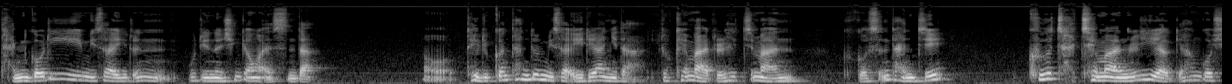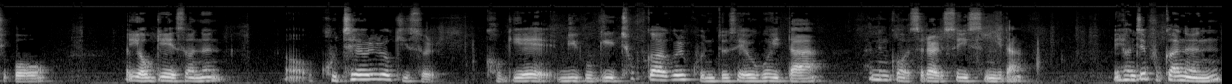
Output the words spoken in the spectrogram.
단거리 미사일은 우리는 신경 안 쓴다. 어, 대륙간 탄도미사일이 아니다. 이렇게 말을 했지만 그것은 단지 그 자체만을 이야기한 것이고 여기에서는 어, 고체 연료 기술 거기에 미국이 촉각을 곤두세우고 있다 하는 것을 알 수 있습니다. 현재 북한은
